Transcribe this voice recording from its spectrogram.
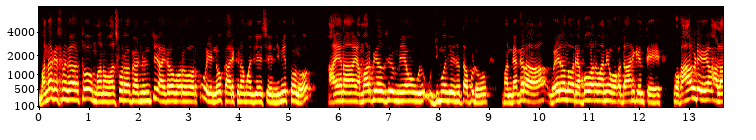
మన్నాకృష్ణ గారితో మనం అశ్వరావుపేట నుంచి హైదరాబాద్ వరకు ఎన్నో కార్యక్రమాలు చేసే నిమిత్తంలో ఆయన ఎంఆర్పిఎస్ మేము ఉ- ఉద్యమం చేసేటప్పుడు మన దగ్గర వైరలో రెబ్బవరం అని ఒక దానికి వెళ్తే ఒక ఆవిడ వాళ్ళ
